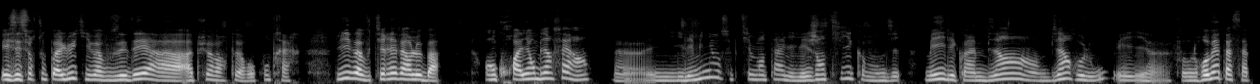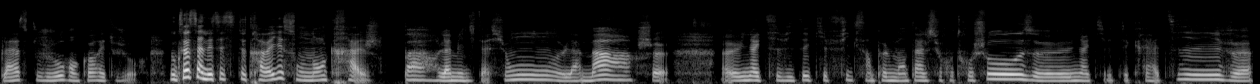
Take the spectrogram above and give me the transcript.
Et c'est surtout pas lui qui va vous aider à, à plus avoir peur. Au contraire, lui, il va vous tirer vers le bas, en croyant bien faire. Hein. Euh, il est mignon ce petit mental, il est gentil comme on dit, mais il est quand même bien, bien relou et euh, faut le remettre à sa place toujours, encore et toujours. Donc ça, ça nécessite de travailler son ancrage par la méditation, la marche, euh, une activité qui fixe un peu le mental sur autre chose, euh, une activité créative,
